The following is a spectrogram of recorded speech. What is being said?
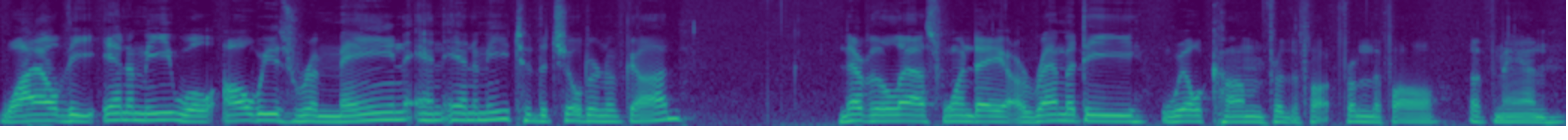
while the enemy will always remain an enemy to the children of God, nevertheless, one day a remedy will come the from the fall of man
